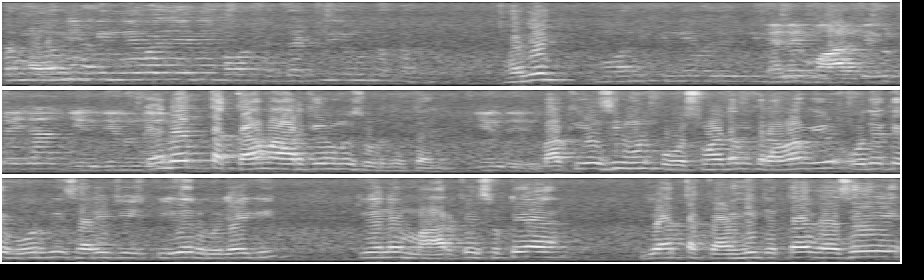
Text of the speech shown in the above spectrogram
ਸਰ ਮਾਰਨਿੰਗ ਕਿੰਨੇ ਵਜੇ ਨੇ ਬਹੁਤ ਐਗਜ਼ੈਕਟਲੀ ਉਹਨੂੰ ਪਤਾ ਹਾਂਜੀ? ਮਾਰਨਿੰਗ ਕਿੰਨੇ ਵਜੇ ਹੋਈ ਇਹਨੇ ਮਾਰ ਕੇ ਸੁੱਟੇ ਜਾਂ ਜਿੰਦੇ ਨੂੰ ਇਹਨੇ ਧੱਕਾ ਮਾਰ ਕੇ ਉਹਨੂੰ ਸੁੱਟ ਦਿੱਤਾ ਜੀ। ਜਿੰਦੇ ਬਾਕੀ ਅਸੀਂ ਹੁਣ ਪੋਸਟਮਾਰਟਮ ਕਰਾਵਾਂਗੇ ਉਹਦੇ ਤੇ ਹੋਰ ਵੀ ਸਾਰੀ ਚੀਜ਼ ਕਲੀਅਰ ਹੋ ਜਾਏਗੀ ਕਿ ਇਹਨੇ ਮਾਰ ਕੇ ਸੁੱਟਿਆ ਜਾਂ ਧੱਕਾ ਹੀ ਦਿੱਤਾ। ਵੈਸੇ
